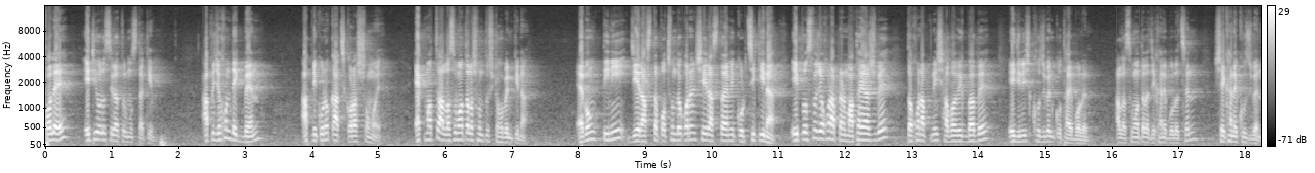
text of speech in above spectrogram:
ফলে এটি হলো সিরাতুল মুস্তাকিম। আপনি যখন দেখবেন, আপনি কোনো কাজ করার সময় একমাত্র আল্লাহ সুমতাল্লাহ সন্তুষ্ট হবেন কিনা? এবং তিনি যে রাস্তা পছন্দ করেন, সেই রাস্তায় আমি করছি কিনা? এই প্রশ্ন যখন আপনার মাথায় আসবে, তখন আপনি স্বাভাবিকভাবে এই জিনিস খুঁজবেন কোথায় বলেন। আল্লাহ সুমতাল্লাহ যেখানে বলেছেন, সেখানে খুঁজবেন।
